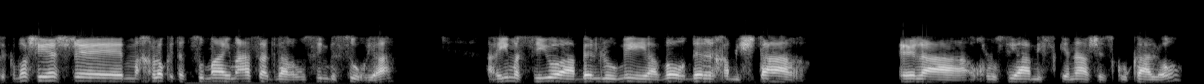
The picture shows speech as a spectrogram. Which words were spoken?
וכמו שיש uh, מחלוקת עצומה עם אסד והרוסים בסוריה, האם הסיוע הבינלאומי יעבור דרך המשטר אל האוכלוסייה המסכנה שזקוקה לו,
